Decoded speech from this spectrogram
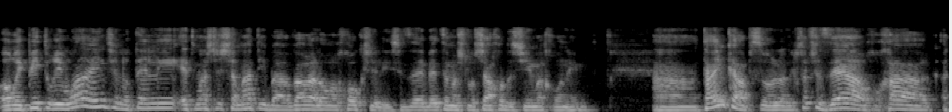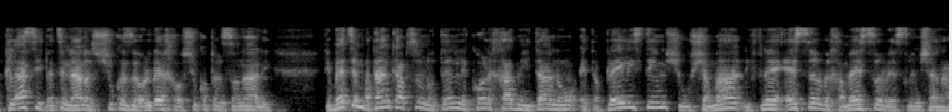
או repeat to rewind, שנותן לי את מה ששמעתי בעבר הלא רחוק שלי, שזה בעצם השלושה חודשים האחרונים. הטיים קפסול, אני חושב שזה ההוכחה הקלאסית בעצם לאן השוק הזה הולך, או השוק הפרסונלי. כי בעצם הטיים קפסול נותן לכל אחד מאיתנו את הפלייליסטים שהוא שמע לפני 10 ו-15 ו-20 שנה.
